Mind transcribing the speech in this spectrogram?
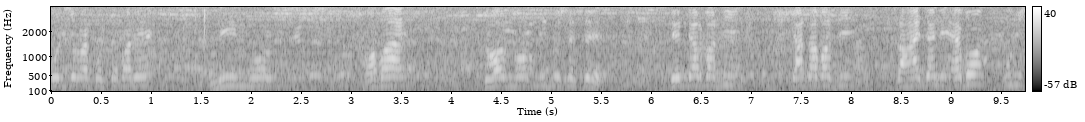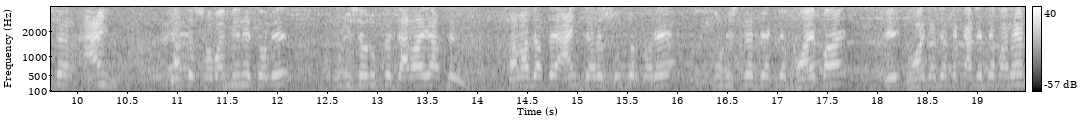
পরিচালনা করতে পারে নির্মূল সবাই ধর্ম নির্বিশেষে টেন্ডারবাজি, চাঁদাবাজি, রাহাজানি এবং পুলিশের আইন যাতে সবাই মেনে চলে, পুলিশের উপরে যারাই আছেন, তারা যাতে আইনটারে সুন্দর করে পুলিশরা দেখলে ভয় পায়, এই ভয়টা যাতে কাটাতে পারেন।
